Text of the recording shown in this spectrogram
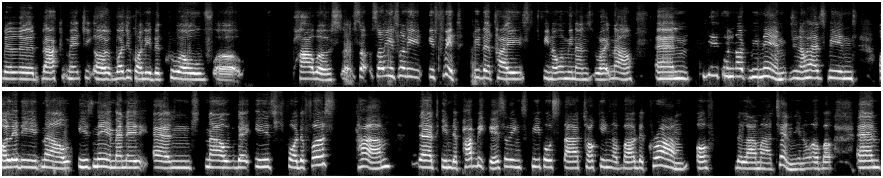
the dark magic or what you call it, the cruel uh, powers. So, so it's really it fit with the Thai phenomenon right now, and he could not be named. You know, has been already now his name, and and now there is for the first time that in the public gatherings people start talking about the crime of the Lama 10, you know, about and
